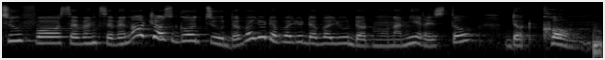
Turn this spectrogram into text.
2477 or just go to www.monamiresto.com.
